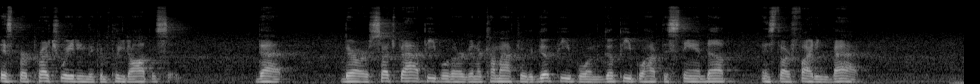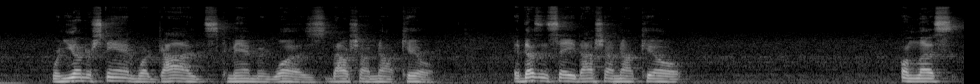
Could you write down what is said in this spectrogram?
is perpetuating the complete opposite that there are such bad people that are going to come after the good people and the good people have to stand up and start fighting back when you understand what God's commandment was, thou shalt not kill, it doesn't say thou shalt not kill unless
